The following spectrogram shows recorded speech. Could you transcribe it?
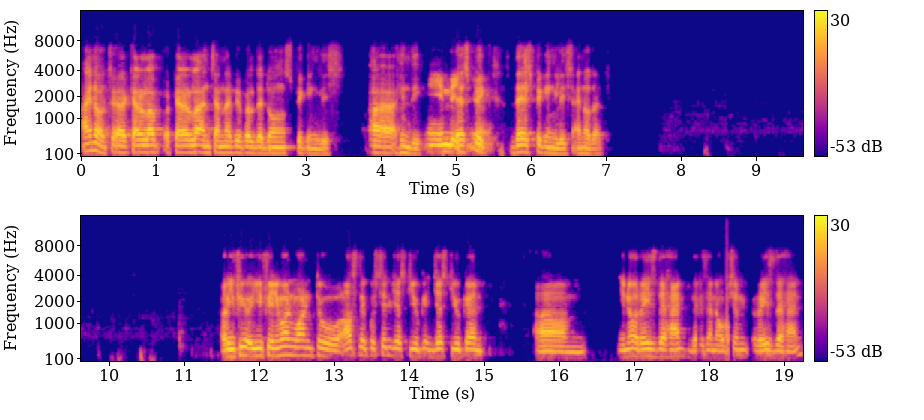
I know uh, Kerala, Kerala and Chennai people, they don't speak English, uh, Hindi. Hindi. They yeah. speak, they speak English. I know that. Or if you, if anyone want to ask the question, just you can, just you can, um, you know, raise the hand. There is an option, raise the hand.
